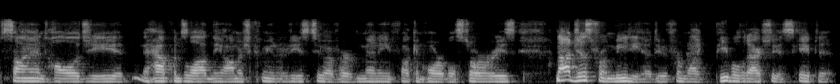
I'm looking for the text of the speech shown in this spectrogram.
Scientology. It happens a lot in the Amish communities too. I've heard many fucking horrible stories, not just from media, dude, from like people that actually escaped it.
